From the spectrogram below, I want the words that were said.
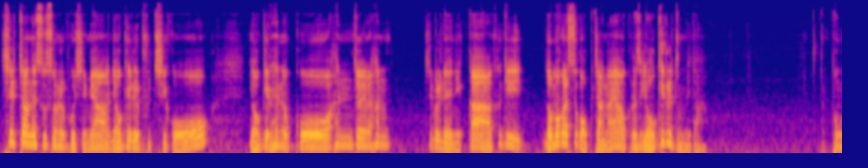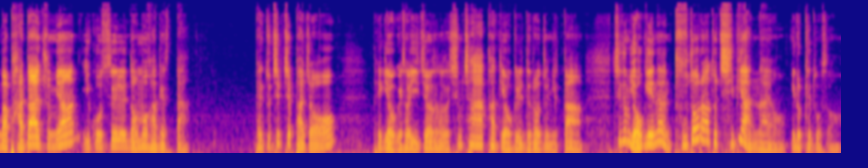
실전의 수순을 보시면 여기를 붙이고 여기를 해놓고 한 점 한 집을 내니까 흙이 넘어갈 수가 없잖아요. 그래서 여기를 둡니다. 뭔가 받아주면 이곳을 넘어가겠다. 백도 찝찝하죠. 백이 여기서 이지현 선수 침착하게 여기를 늘어두니까 지금 여기는 두더라도 집이 안 나요. 이렇게 둬서.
